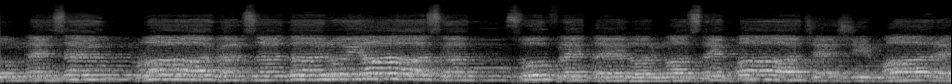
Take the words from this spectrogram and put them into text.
Dumnezeu, roagă să dăruiască sufletelor noastre pace și mare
